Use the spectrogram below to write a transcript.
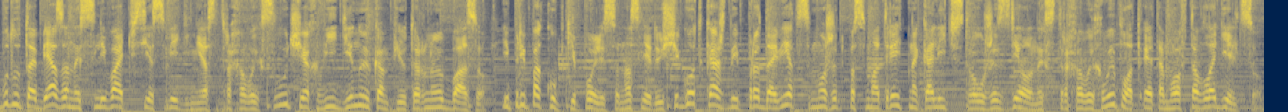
будут обязаны сливать все сведения о страховых случаях в единую компьютерную базу. И при покупке полиса на следующий год каждый продавец может посмотреть на количество уже сделанных страховых выплат этому автовладельцу.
